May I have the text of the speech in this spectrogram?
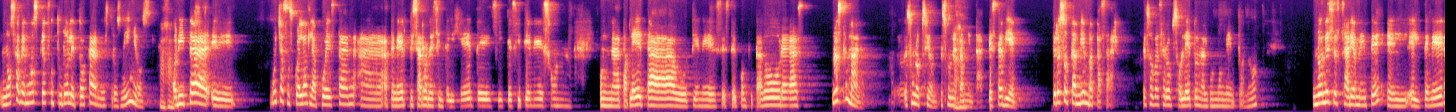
no sabemos qué futuro le toca a nuestros niños. Ahorita eh, muchas escuelas le apuestan a, a, tener pizarrones inteligentes y que si tienes un, una tableta o tienes este, computadoras. No está mal, es una opción, es una herramienta, está bien, pero eso también va a pasar, eso va a ser obsoleto en algún momento, ¿no? No necesariamente el, tener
